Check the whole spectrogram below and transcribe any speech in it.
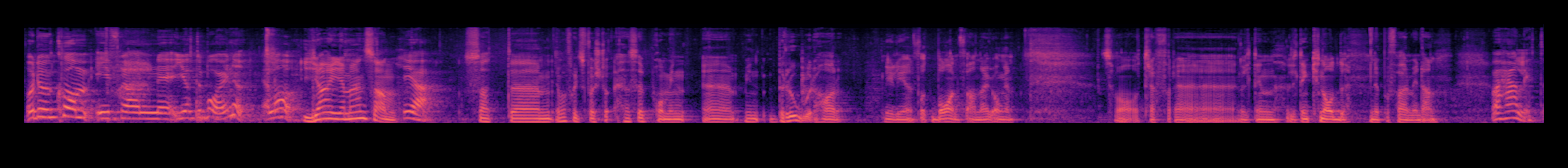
Och du kom ifrån eh, Göteborg nu, eller hur? Jajamensan! Ja. Så att, eh, jag var faktiskt först och hälsade på min, eh, min bror har nyligen fått barn för andra gången. Så jag var och träffade en liten, liten knodd nu på förmiddagen. Vad härligt.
